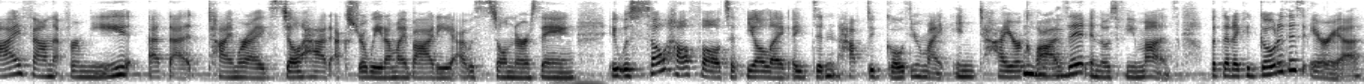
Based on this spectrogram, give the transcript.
I found that for me at that time where I still had extra weight on my body, I was still nursing. It was so helpful to feel like I didn't have to go through my entire mm-hmm. closet in those few months, but that I could go to this area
